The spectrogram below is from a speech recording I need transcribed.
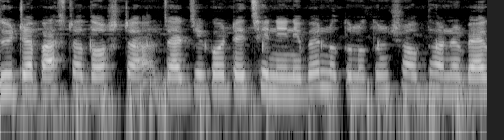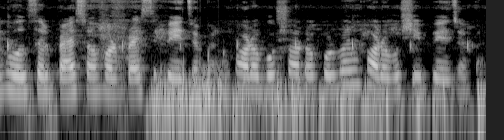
দুইটা, পাঁচটা, দশটা, যার যে কয়টা ইচ্ছে নিয়ে নেবেন, নতুন নতুন সব ধরনের ব্যাগ হোলসেল প্রাইস অফার প্রাইসে পেয়ে যাবেন। ঘরে বসে অর্ডার করবেন, ঘরে বসেই পেয়ে যাবেন।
